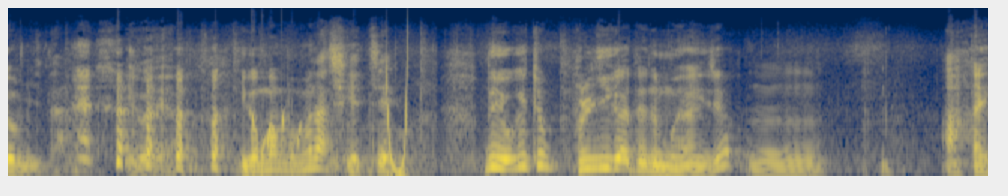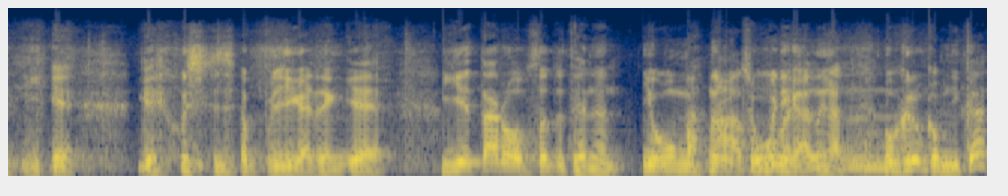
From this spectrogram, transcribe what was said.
이겁니다. 이거예요. 이것만 보면 아시겠지? 근데 여기 좀 분리가 되는 모양이죠? 음. 아 이게 이게 혹시 진짜 분리가 된 게 이게 따로 없어도 되는 이것만으로 아, 충분히 가능한 뭐 그런 겁니까?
